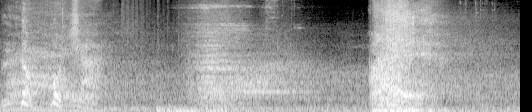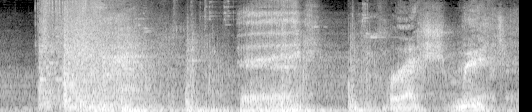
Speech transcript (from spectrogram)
the Butcher! Fresh meat.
